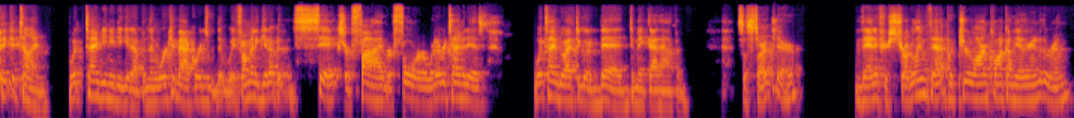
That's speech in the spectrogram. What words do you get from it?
Pick a time. What time do you need to get up? And then work it backwards. If I'm going to get up at six or five or four or whatever time it is, what time do I have to go to bed to make that happen? So start there. Then, if you're struggling with that, put your alarm clock on the other end of the room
